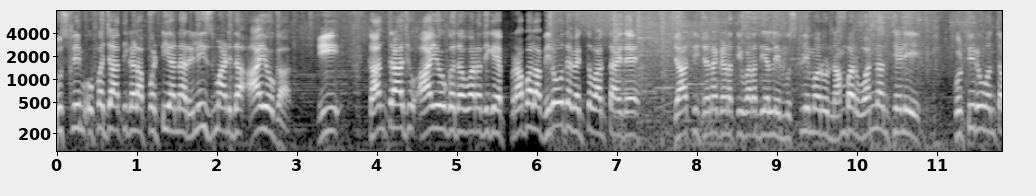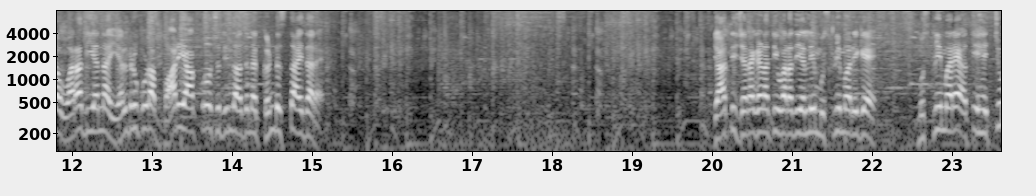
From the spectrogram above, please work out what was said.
ಮುಸ್ಲಿಂ ಉಪಜಾತಿಗಳ ಪಟ್ಟಿಯನ್ನು ರಿಲೀಸ್ ಮಾಡಿದ ಆಯೋಗ ಈ ಕಾಂತರಾಜು ಆಯೋಗದ ವರದಿಗೆ ಪ್ರಬಲ ವಿರೋಧ ವ್ಯಕ್ತವಾಗ್ತಾ ಇದೆ. ಜಾತಿ ಜನಗಣತಿ ವರದಿಯಲ್ಲಿ ಮುಸ್ಲಿಮರು ನಂಬರ್ ಒನ್ ಅಂಥೇಳಿ ಕೊಟ್ಟಿರುವಂಥ ವರದಿಯನ್ನು ಎಲ್ಲರೂ ಕೂಡ ಭಾರಿ ಆಕ್ರೋಶದಿಂದ ಅದನ್ನು ಖಂಡಿಸ್ತಾ ಇದ್ದಾರೆ. ಜಾತಿ ಜನಗಣತಿ ವರದಿಯಲ್ಲಿ ಮುಸ್ಲಿಮರಿಗೆ, ಮುಸ್ಲಿಮರೇ ಅತಿ ಹೆಚ್ಚು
